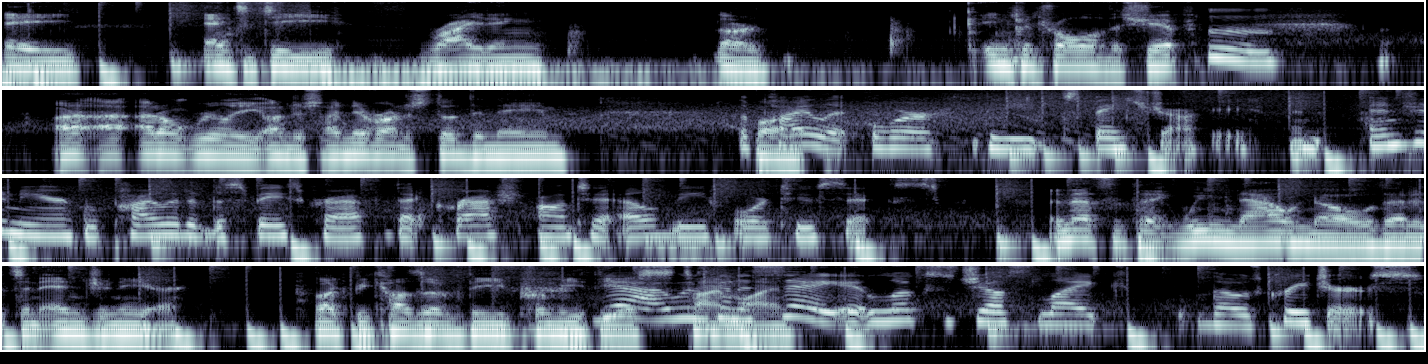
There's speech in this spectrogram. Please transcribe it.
a entity riding or in control of the ship. I, I i don't really understand i never understood the name the But- pilot or the space jockey, an engineer who piloted the spacecraft that crashed onto LV 426. And that's the thing. We now know that it's an engineer. Like because of the Prometheus Yeah, I was timeline. gonna say it looks just like those creatures.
